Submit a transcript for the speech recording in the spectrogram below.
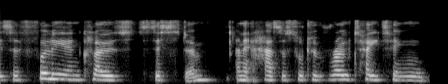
is a fully enclosed system and it has a sort of rotating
